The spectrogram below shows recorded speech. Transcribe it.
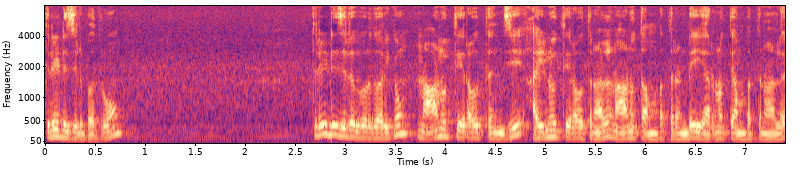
த்ரீ டிஜிட் பார்த்துருவோம். த்ரீ டிஜிட்டை பொறுத்த வரைக்கும் நானூற்றி இருபத்தஞ்சி ஐநூற்றி இருபத்தி நாலு நானூற்றி ஐம்பத்தி ரெண்டு இரநூத்தி ஐம்பத்தி நாலு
